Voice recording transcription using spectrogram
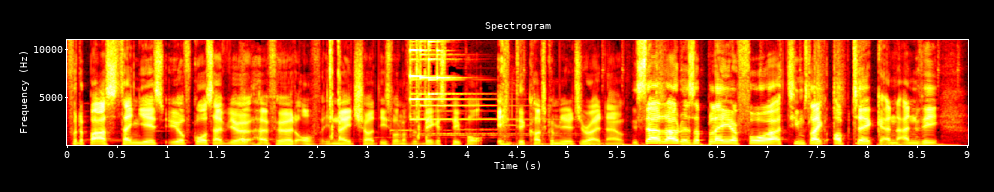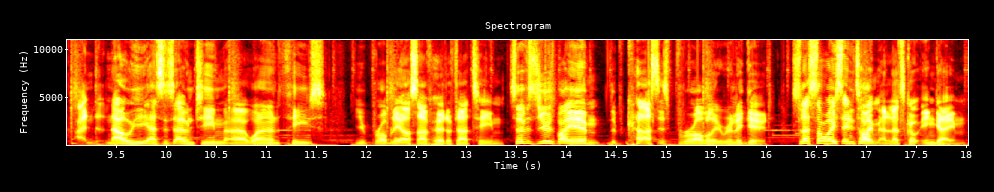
for the past 10 years, you of course have, your, have heard of Nadeshot. He's one of the biggest people in the COD community right now. He started out as a player for teams like Optic and Envy, and now he has his own team, uh, 100 Thieves. You probably also have heard of that team. So if it's used by him, the class is probably really good. So let's not waste any time and let's go in-game.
